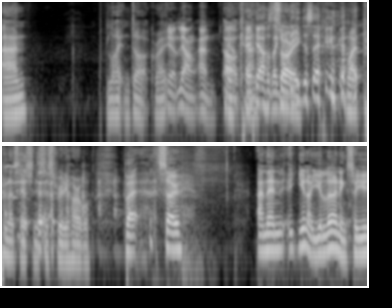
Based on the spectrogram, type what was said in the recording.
an, light and dark, right? Yeah, liang an. Oh, okay. An. I was like, Sorry. what did you just say? My pronunciation is just really horrible. But so and then you know you're learning, so you,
